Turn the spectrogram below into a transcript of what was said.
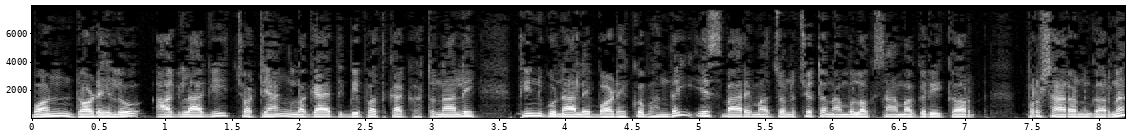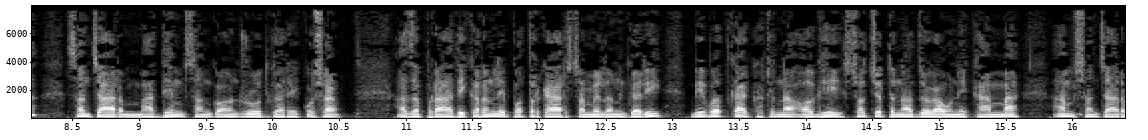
वन डढेलो आगलागी चट्याङ लगायत विपदका घटनाले तीन गुणाले बढ़ेको भन्दै यसबारेमा जनचेतनामूलक सामग्री प्रसारण गर्न संचार माध्यमसँग अनुरोध गरेको छ। आज प्राधिकरणले पत्रकार सम्मेलन गरी विपदका घटना अघि सचेतना जोगाउने काममा आम संचार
